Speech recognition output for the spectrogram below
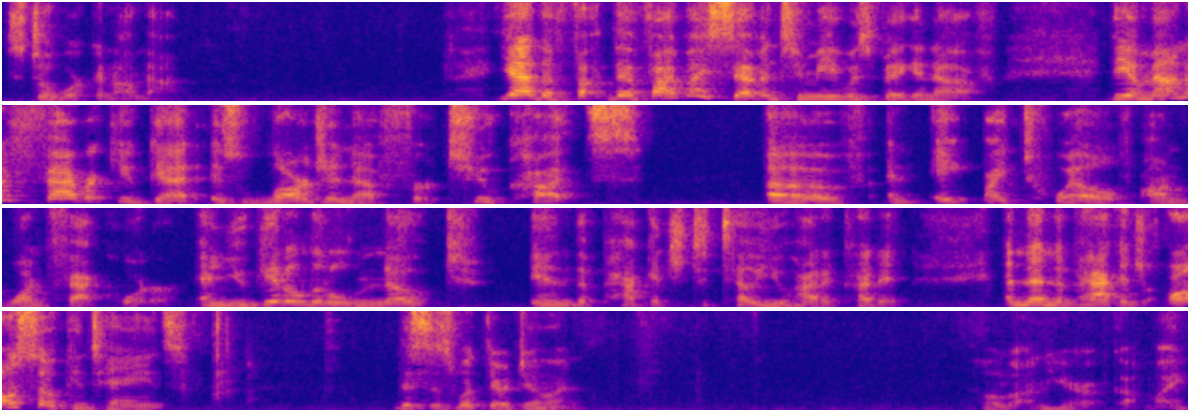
Still working on that. Yeah the the five by seven to me was big enough. The amount of fabric you get is large enough for two cuts of an 8 by 12 on one fat quarter. And you get a little note in the package to tell you how to cut it. And then the package also contains this is what they're doing hold on here i've got my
